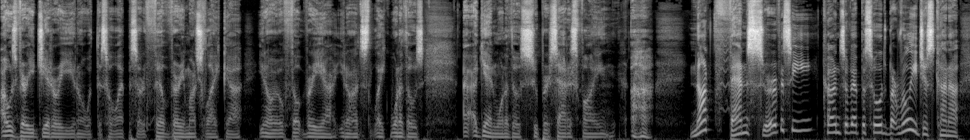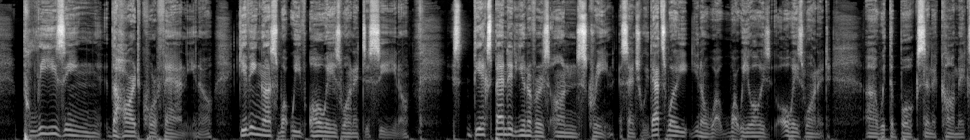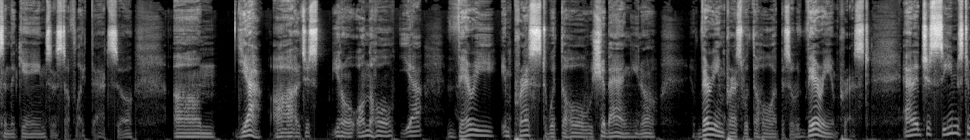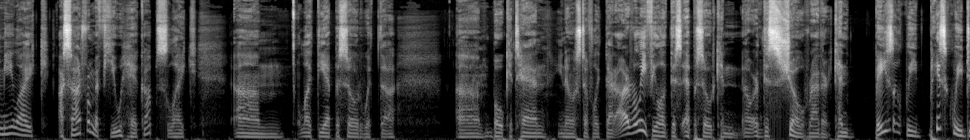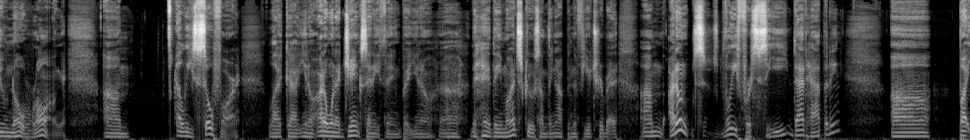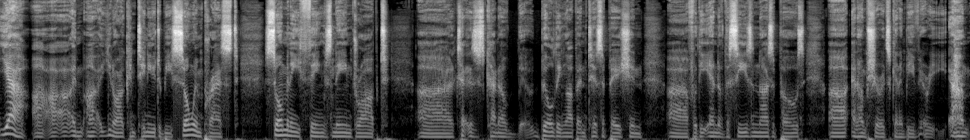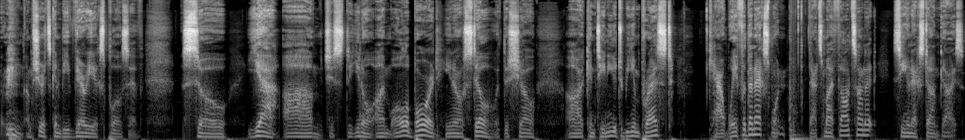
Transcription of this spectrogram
I was very jittery, you know, with this whole episode. It felt very much like, uh, you know, it felt very, uh, you know, it's like one of those, again, one of those super satisfying, uh, not fan servicey kinds of episodes, but really just kind of pleasing the hardcore fan, you know, giving us what we've always wanted to see, you know. The expanded universe on screen essentially. That's what we, you know what what we always always wanted uh, with the books and the comics and the games and stuff like that. So, um, yeah, uh, just you know, on the whole, yeah, very impressed with the whole shebang. You know, very impressed with the whole episode. Very impressed, and it just seems to me like, aside from a few hiccups, like, um, like the episode with the um, Bo Katan, you know, stuff like that. I really feel like this episode can, or this show rather, can basically basically do no wrong, um, at least so far. Like uh, you know, I don't want to jinx anything, but you know, uh, they they might screw something up in the future. But um, I don't really foresee that happening. Uh, but yeah, I, uh, you know I continue to be so impressed. So many things name dropped uh, is kind of building up anticipation uh, for the end of the season, I suppose. Uh, and I'm sure it's going to be very, um, I'm sure it's going to be very explosive. So yeah, um, just you know, I'm all aboard. You know, still with the show. I continue to be impressed. Can't wait for the next one. That's my thoughts on it. See you next time, guys.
